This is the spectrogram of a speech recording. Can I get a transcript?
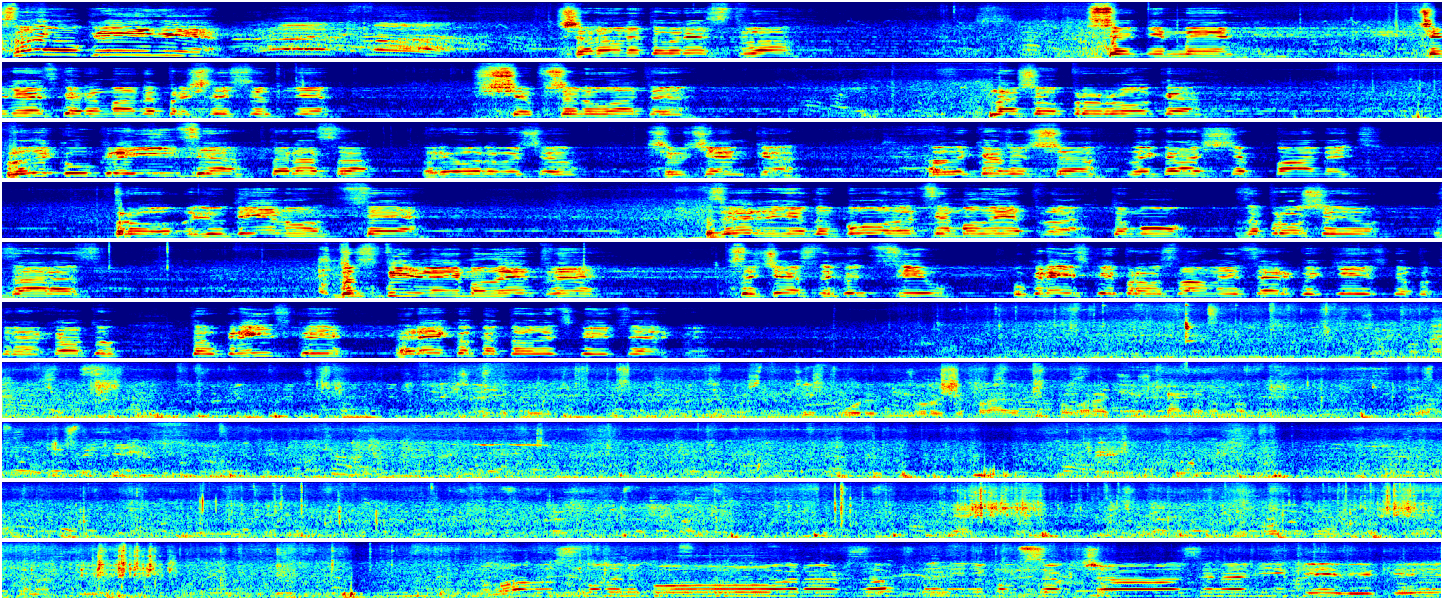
Слава Україні! Шановне товариство, сьогодні ми, Чернівецька громада, прийшли сюди, щоб вшанувати нашого пророка, великого українця Тараса Григоровича Шевченка. Але кажуть, що найкраща пам'ять про людину це звернення до Бога, це молитва. Тому запрошую зараз до спільної молитви всечесних отців Української православної церкви Київського патріархату та Української греко-католицької церкви. Здесь уровень вроде правильный, поворачиваешь камеру на Благословен Бог наш завжди нині повсякчас і на віки віки.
